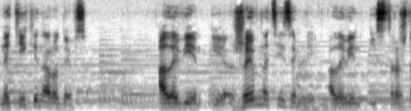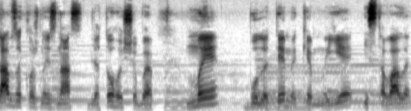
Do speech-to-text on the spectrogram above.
не тільки народився, але Він і жив на цій землі, але Він і страждав за кожного з нас для того, щоб ми були тими, ким ми є, і ставали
